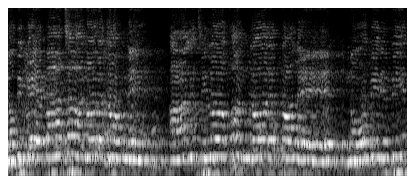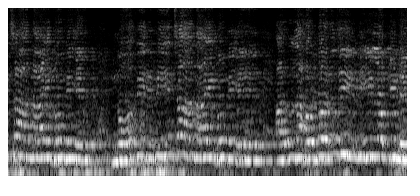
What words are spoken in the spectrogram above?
নবীকে বাঁচানোর জন্যে আল ছিল খঞ্জর তলে। নবীর বিছানায় ঘুমিয়ে, নবীর বিছানায় ঘুমিয়ে আল্লাহর মর্জি নীল কিনে।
